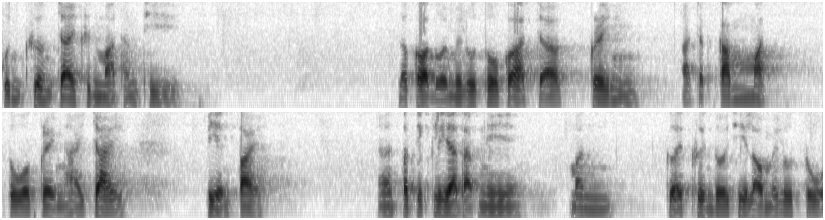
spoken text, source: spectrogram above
ขุนเคืองใจขึ้นมาทันที แล้วก็โดยไม่รู้ตัวก็อาจจะเกรงอาจจะกำหมัด ตัวเกรงหายใจเปลี่ยนไป ปฏิกิริยาแบบนี้มันเกิดขึ้นโดยที่เราไม่รู้ตัว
